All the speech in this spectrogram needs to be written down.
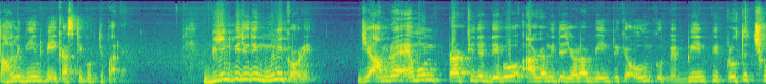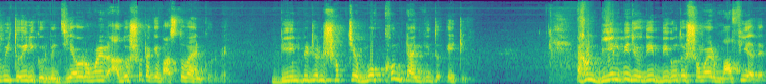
তাহলে বিএনপি এই কাজটি করতে পারে। বিএনপি যদি মনে করে যে আমরা এমন প্রার্থীদের দেব, আগামীতে যারা বিএনপিকে ওন করবে বিএনপির প্রতিচ্ছবি তৈরি করবে, জিয়াউর রহমানের আদর্শটাকে বাস্তবায়ন করবে বিএনপির জন্য সবচেয়ে মোক্ষম টাইম কিন্তু এটি। এখন বিএনপি যদি বিগত সময়ের মাফিয়াদের,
